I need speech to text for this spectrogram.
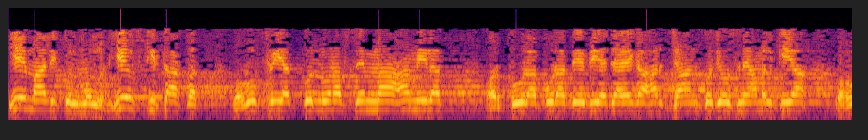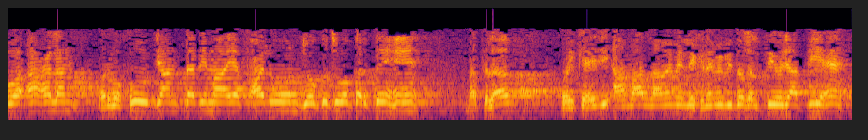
یہ مالک الملک، یہ اس کی طاقت۔ وہ وفیت کل نفس ما عملت اور پورا پورا دے دیا جائے گا ہر جان کو جو اس نے عمل کیا۔ وہ اعلم اور وہ خوب جانتا بما یفعلون، جو کچھ وہ کرتے ہیں۔ مطلب کوئی کہے جی اعمال نامے میں لکھنے میں بھی تو غلطی ہو جاتی ہے۔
